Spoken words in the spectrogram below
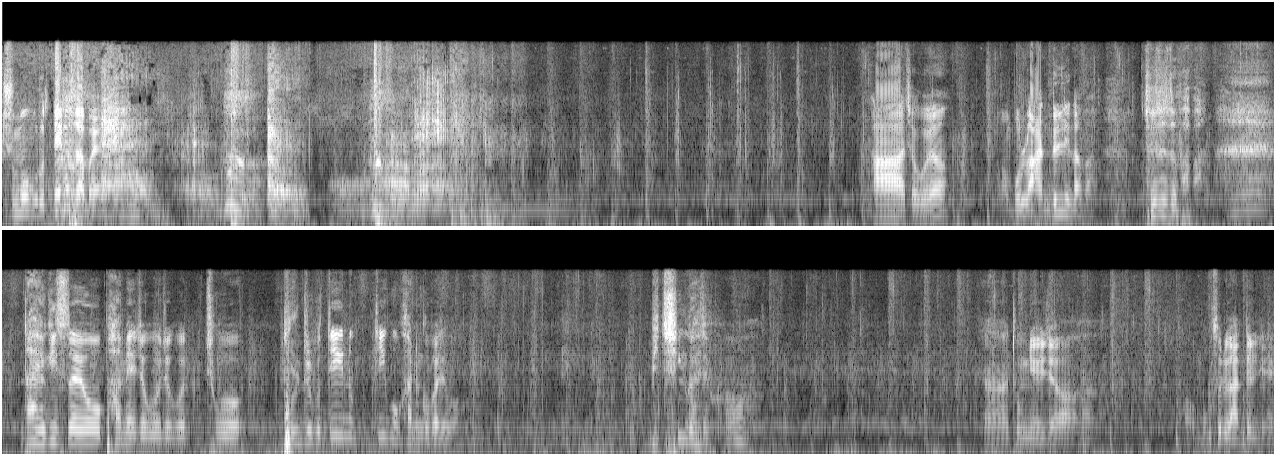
주먹으로 때려잡아야 돼. 아 저거요? 어, 몰라 안 들리나봐. 저 저 저 봐봐. 나 여기 있어요. 밤에 저거 저거 저거 불 들고 뛰고 뛰고 가는 거 봐 저거. 미친 거야 저거. 아 동료이죠. 어, 목소리가 안 들리네.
